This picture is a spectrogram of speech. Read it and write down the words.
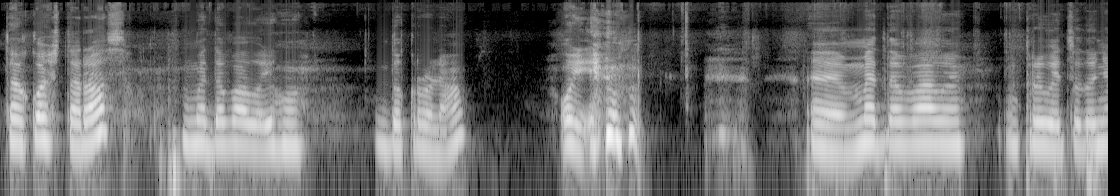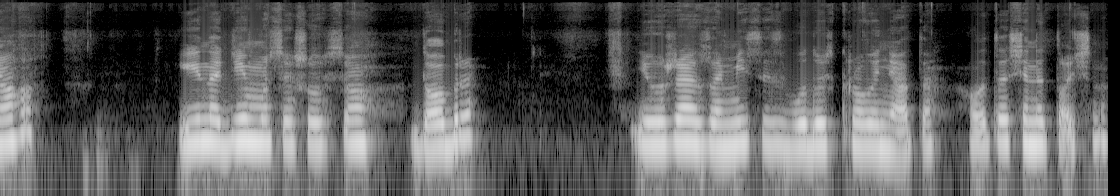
Так, ось Тарас. Ми давали його до кроля. Ой. Е, Ми давали крилицю до нього. І надіємося, що все добре. І вже за місяць будуть кроленята. Але це ще не точно.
